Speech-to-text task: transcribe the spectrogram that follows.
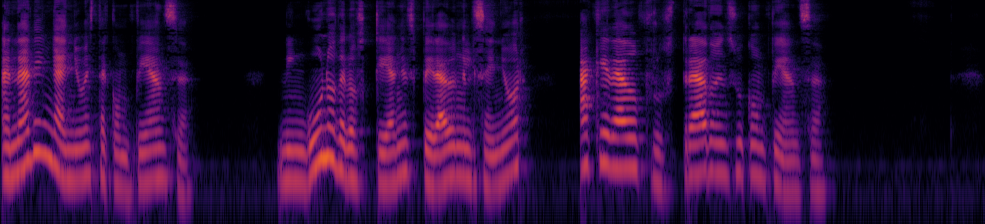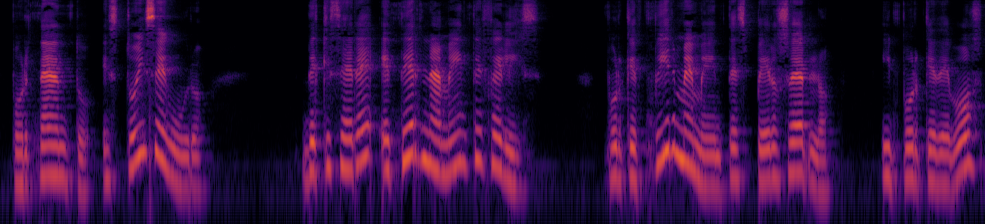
A nadie engañó esta confianza. Ninguno de los que han esperado en el Señor ha quedado frustrado en su confianza. Por tanto, estoy seguro de que seré eternamente feliz, porque firmemente espero serlo, y porque de vos,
